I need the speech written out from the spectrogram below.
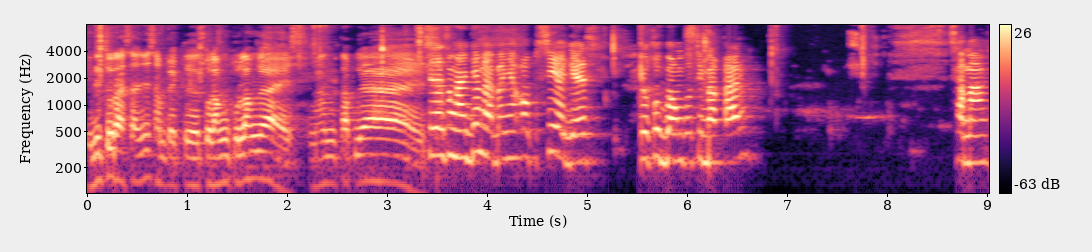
Ini tuh rasanya sampai ke tulang-tulang guys, mantap guys. Kita sengaja nggak banyak opsi ya guys. Cukup bawang putih bakar sama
